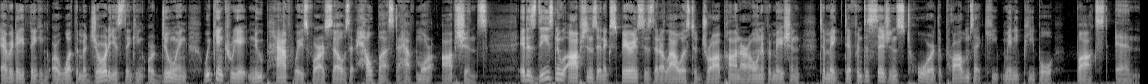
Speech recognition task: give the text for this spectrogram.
everyday thinking or what the majority is thinking or doing, we can create new pathways for ourselves that help us to have more options. It is these new options and experiences that allow us to draw upon our own information to make different decisions toward the problems that keep many people boxed in.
